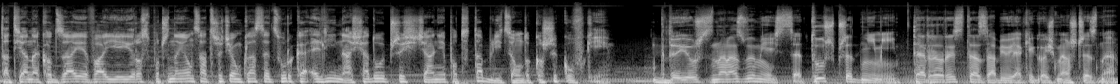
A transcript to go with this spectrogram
Tatiana Kodzajewa i jej rozpoczynająca trzecią klasę córka Elina siadły przy ścianie pod tablicą do koszykówki. Gdy już znalazły miejsce tuż przed nimi, terrorysta zabił jakiegoś mężczyznę.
